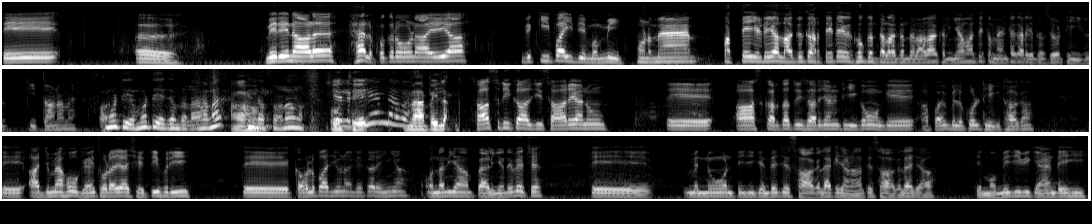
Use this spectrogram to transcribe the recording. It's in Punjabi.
ਤੇ ਮੇਰੇ ਨਾਲ ਹੈਲਪ ਕਰਾਉਣ ਆਏ ਆ ਵਿੱਕੀ ਭਾਈ ਦੇ ਮੰਮੀ। ਹੁਣ ਮੈਂ ਪੱਤੇ ਜਿਹੜੇ ਆ ਅਲੱਗ ਕਰਤੇ ਤੇ ਵੇਖੋ ਗੰਦਲਾ ਗੰਦਲਾ ਰੱਖ ਲੀਆਂ ਵਾ ਤੇ ਕਮੈਂਟ ਕਰਕੇ ਦੱਸਿਓ ਠੀਕ ਕੀਤਾ ਨਾ ਮੈਂ। ਮੋਟੀਆਂ ਮੋਟੀਆਂ ਗੰਦਲਾ ਹਨਾ? ਕਿੰਨਾ ਸੋਹਣਾ ਵਾ। ਉੱਥੇ ਮੈਂ ਪਹਿਲਾਂ ਸਤਿ ਸ੍ਰੀ ਅਕਾਲ ਜੀ ਸਾਰਿਆਂ ਨੂੰ ਤੇ ਆਸ ਕਰਦਾ ਤੁਸੀਂ ਸਾਰੇ ਜਣੇ ਠੀਕ ਹੋਵੋਗੇ ਆਪਾਂ ਵੀ ਬਿਲਕੁਲ ਠੀਕ ਠਾਕ ਆ। ਤੇ ਅੱਜ ਮੈਂ ਹੋ ਗਿਆ ਥੋੜਾ ਜਿਹਾ ਛੇਤੀ ਫਰੀ ਤੇ ਕਵਲ ਭਾਜੀ ਹੁਣਾਂ ਕੇ ਘਰੇ ਹੀ ਆ ਉਹਨਾਂ ਦੀਆਂ ਪੈਲੀਆਂ ਦੇ ਵਿੱਚ ਤੇ ਮੈਨੂੰ ਆਂਟੀ ਜੀ ਕਹਿੰਦੇ ਜੇ ਸਾਗ ਲੈ ਕੇ ਜਾਣਾ ਤੇ ਸਾਗ ਲੈ ਜਾ। ਤੇ ਮੰਮੀ ਜੀ ਵੀ ਕਹਿਣ ਡੇ ਸੀ,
